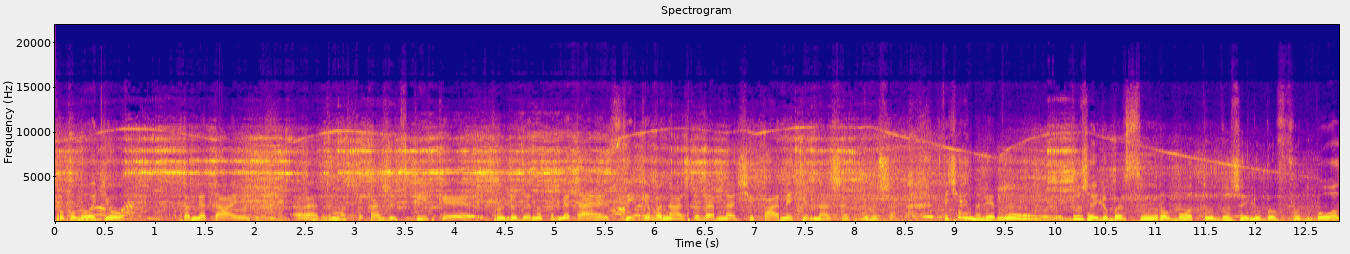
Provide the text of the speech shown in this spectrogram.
про Володю пам'ятають, е, тому що кажуть, скільки про людину пам'ятають, стільки вона живе в нашій пам'яті, в наших душах. Звичайно, він е, дуже любив свою роботу, дуже любив футбол,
